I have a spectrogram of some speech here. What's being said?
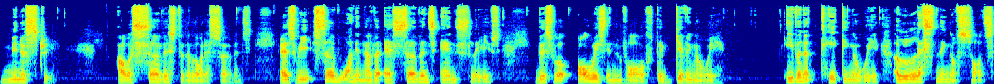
ministry, our service to the Lord as servants. As we serve one another as servants and slaves, this will always involve the giving away, even a taking away, a lessening of sorts,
